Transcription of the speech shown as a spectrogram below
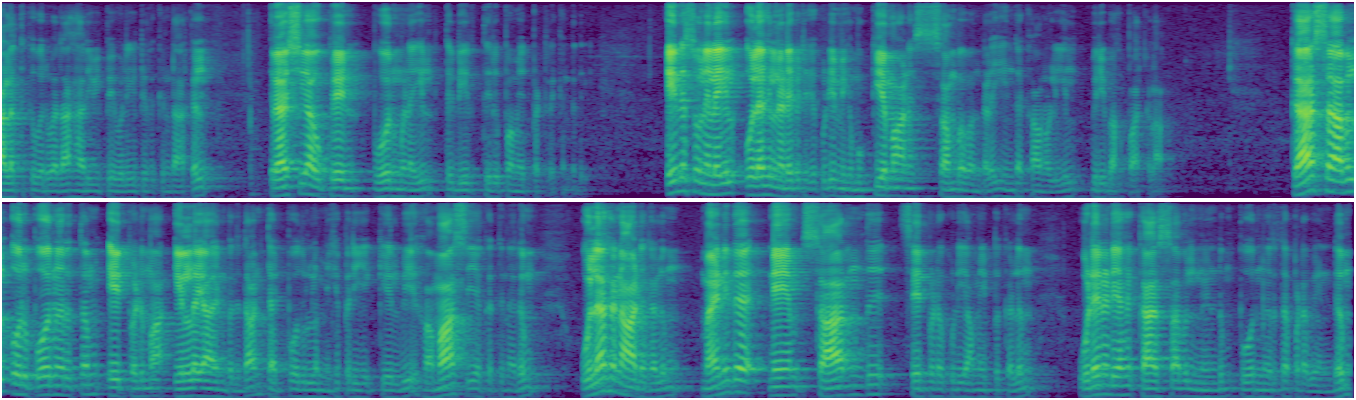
காலத்துக்கு வருவதாக அறிவிப்பை வெளியிட்டிருக்கின்றார்கள். ரஷ்யா உக்ரைன் போர் முனையில் திடீர் திருப்பம் ஏற்பட்டிருக்கின்றது. இந்த சூழ்நிலையில் உலகில் நடைபெற்றிருக்கக்கூடிய மிக முக்கியமான சம்பவங்களை இந்த காணொளியில் விரிவாக பார்க்கலாம். காசாவில் ஒரு போர் நிறுத்தம் ஏற்படுமா இல்லையா என்பதுதான் தற்போதுள்ள மிகப்பெரிய கேள்வி. ஹமாஸ் இயக்கத்தினரும் உலக நாடுகளும் மனித நேயம் சார்ந்து செயற்படக்கூடிய அமைப்புகளும் உடனடியாக காசாவில் மீண்டும் போர் நிறுத்தப்பட வேண்டும்.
